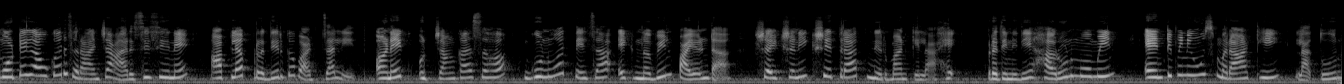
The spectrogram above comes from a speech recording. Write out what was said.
मोटेगावकर सरांच्या आर सी सीने आपल्या प्रदीर्घ वाटचालीत अनेक उच्चांकासह गुणवत्तेचा एक नवीन पायंडा शैक्षणिक क्षेत्रात निर्माण केला आहे. प्रतिनिधी Haroon Momin N T P news Marathi Latur.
